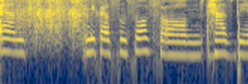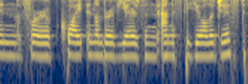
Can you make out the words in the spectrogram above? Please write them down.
And Mikhail Sunsov um, has been for quite a number of years an anesthesiologist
